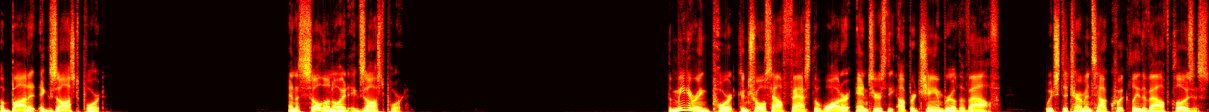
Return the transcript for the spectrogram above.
a bonnet exhaust port, and a solenoid exhaust port. The metering port controls how fast the water enters the upper chamber of the valve, which determines how quickly the valve closes.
